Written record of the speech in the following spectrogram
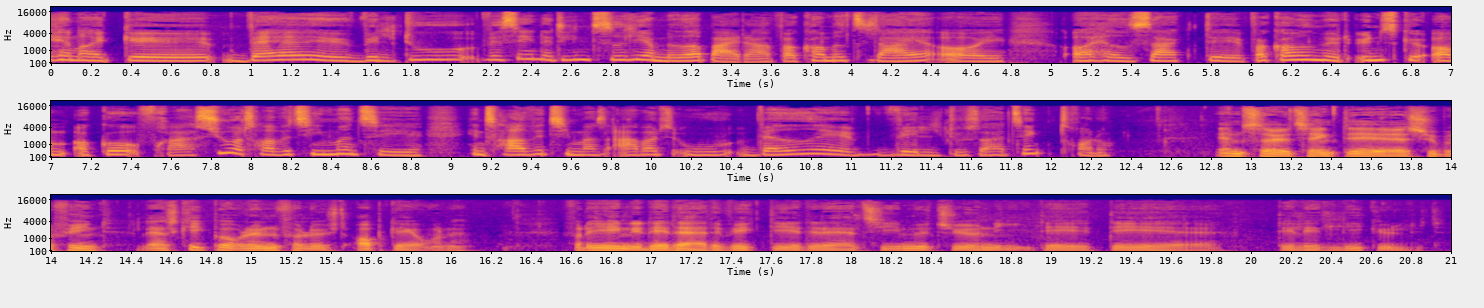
Henrik, øh, hvad øh, vil du, hvis en af dine tidligere medarbejdere var kommet til dig og, øh, og havde sagt, var kommet med et ønske om at gå fra 37 timer til en 30 timers arbejdsuge, hvad vil du så have tænkt, tror du? Jamen, så jeg tænkt, det er super fint. Lad os kigge på, hvordan vi får løst opgaverne. For det er egentlig det, der er det vigtige. Det der time-tyranni, det, det, det er lidt ligegyldigt.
